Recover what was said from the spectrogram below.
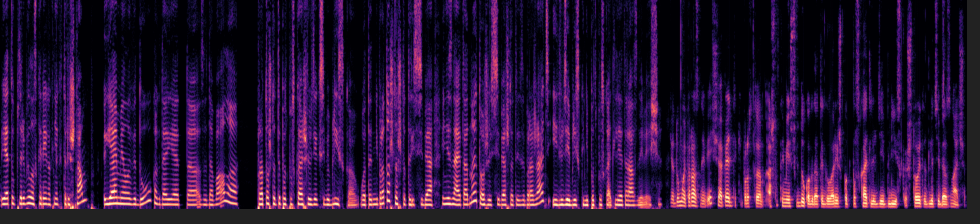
Я это употребила скорее как некоторый штамп. Я имела в виду, когда я это задавала, про то, что ты подпускаешь людей к себе близко. Вот это не про то, что что-то из себя, я не знаю, это одно и то же из себя что-то изображать и людей близко не подпускать, или это разные вещи? Я думаю, это разные вещи. Опять-таки, просто, а что ты имеешь в виду, когда ты говоришь подпускать людей близко? Что это для тебя значит?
